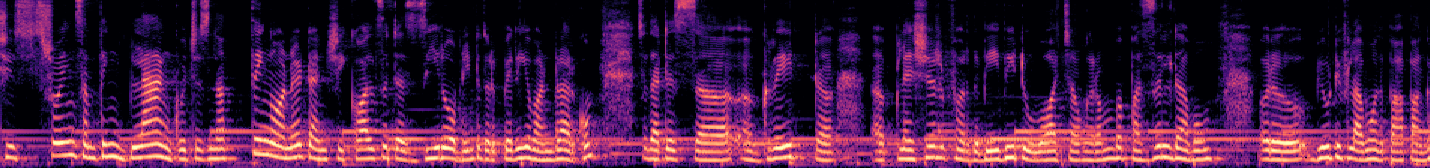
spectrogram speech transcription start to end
she showing something blank which is nothing on it and she calls it as zero அப்படின்ட்டு ஒரு பெரிய ஒன்றாக இருக்கும். So that is great pleasure for the baby to watch அவங்க ரொம்ப பசில்டாகவும் ஒரு பியூட்டிஃபுல்லாகவும் அதை பார்ப்பாங்க.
